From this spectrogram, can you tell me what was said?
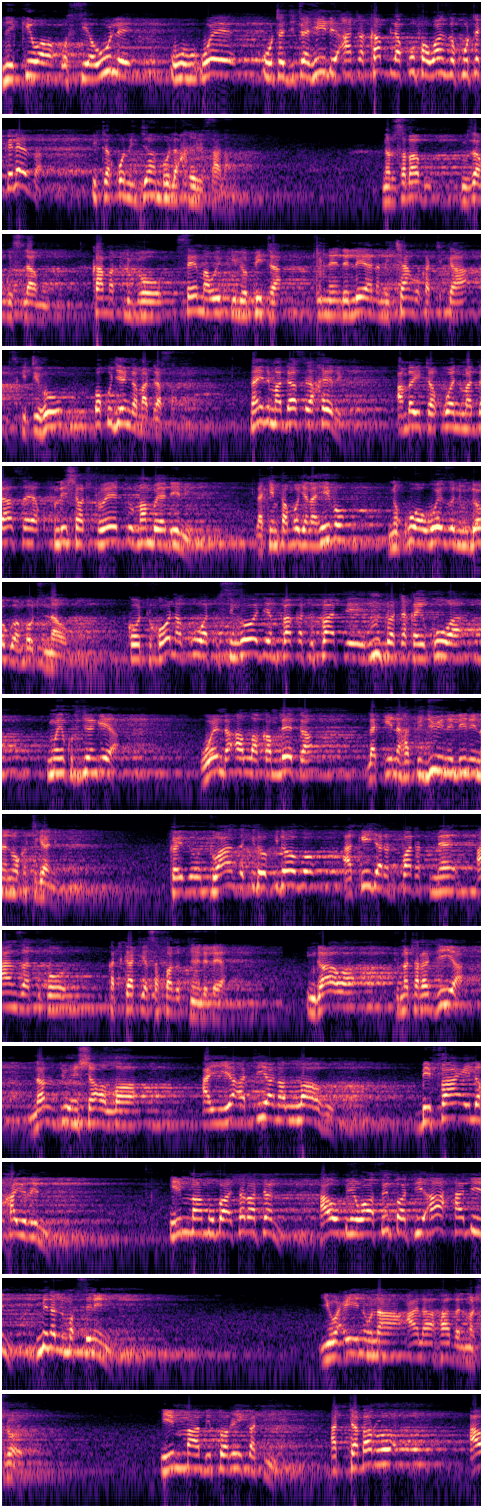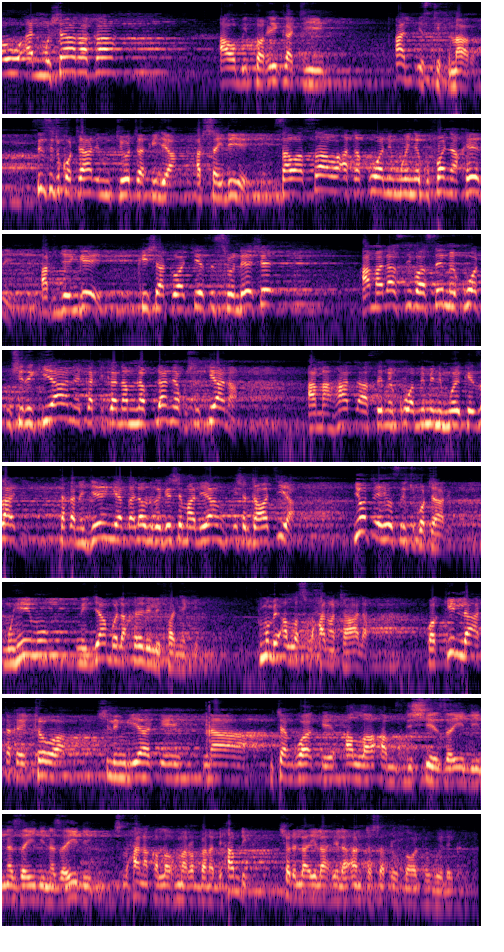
ni ikiwa wasia ule uwe utajitahidi hata kabla kufa uanze kutekeleza itakuwa ni jambo la kheri sana. Na kwa sababu ndugu zangu Waislamu kama tulivyosema wiki iliyopita tunaendelea na michango katika msikiti huu wa kujenga madrasa. Na hii ni madrasa ya kheri ambayo itakuwa ni madrasa ya kufundisha watoto wetu mambo ya dini. Lakini pamoja na hivyo ni kuwa uwezo ni mdogo ambao tunao. Kwa tukaona kuwa tusingoje mpaka tupate mtu atakayekuwa mwenye kutujengea. Huenda Allah akamleta lakini hatujui ni lini na ni wakati gani. Kwa hivyo tuanze kidogo kidogo akija atatupata tumeanza tuko katikati ya safari tunaendelea ingawa tunatarajia narju insha Allah ayatiana Allah bifa'il khairin imma mubasharatan au biwasitati ahadin min almuhsinin يعيننا على هذا المشروع إما بطريقة التبرع أو المشاركة au bitarikati alistithmar sisi tuko tayari mtu yote akija atusaidie. Sawa sawa atakuwa ni mwenye kufanya kheri atujengee. Kisha atuachie sisi tuendeshe. Ama la sivyo aseme kuwa tushirikiane katika namna fulani ya kushirikiana. Ama hata aseme kuwa mimi ni mwekezaji. Nataka nijenge angalau niregeshe mali yangu kisha nitawachia. Yote hiyo sisi tuko tayari. Muhimu ni jambo la kheri lifanyike. Tumombe Allah subhanahu wa ta'ala kwa kila atakayetoa shilingi yake na mchango wake Allah amzidishie zaidi na zaidi na zaidi. Subhanakallahumma rabbana bihamdik. Shalla la ilaha illa anta astaghfiruka wa atubu ilaik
